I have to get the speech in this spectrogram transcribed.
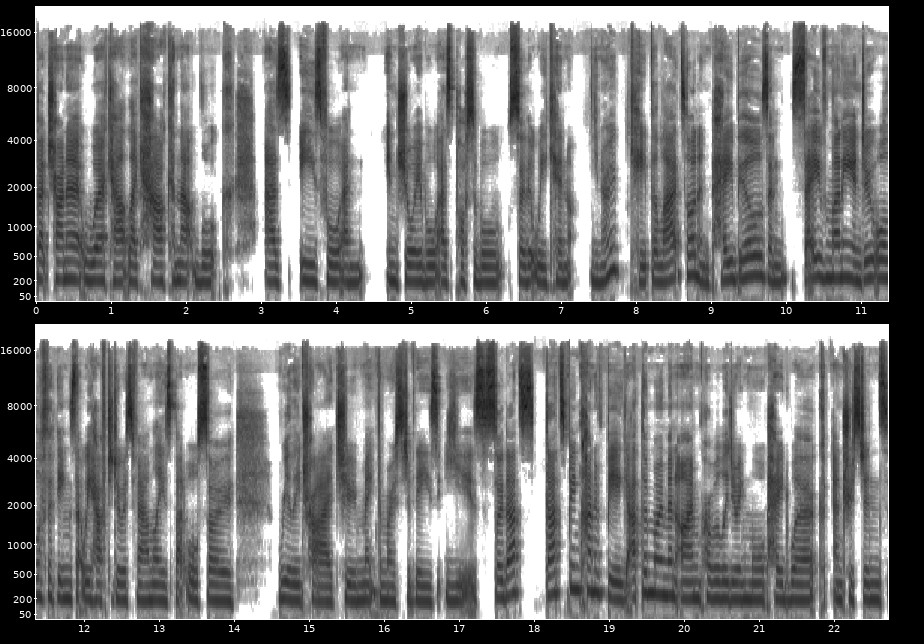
but trying to work out like, how can that look as easeful and enjoyable as possible so that we can you know, keep the lights on and pay bills and save money and do all of the things that we have to do as families, but also really try to make the most of these years. So that's that's been kind of big. At the moment I'm probably doing more paid work and Tristan's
